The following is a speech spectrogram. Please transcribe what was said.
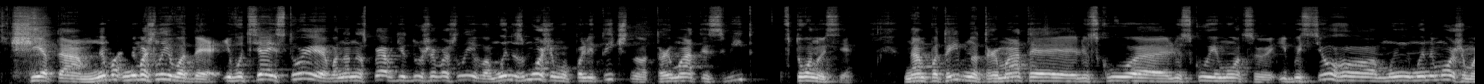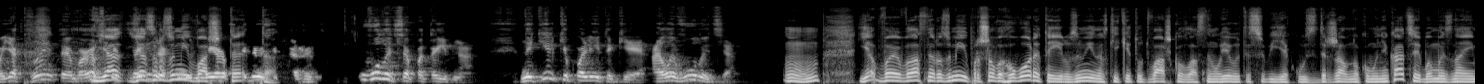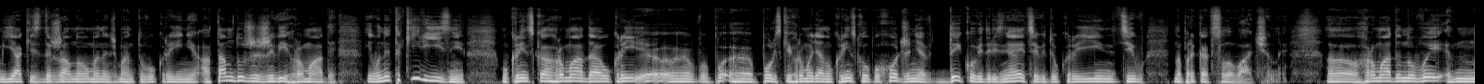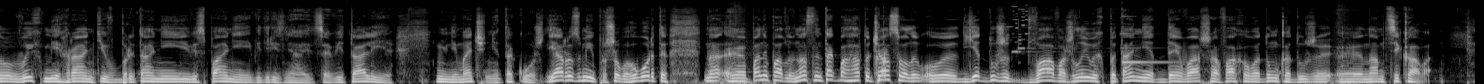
Ще там неможливо де, і оця історія вона насправді дуже важлива. Ми не зможемо політично тримати світ в тонусі. Нам потрібно тримати людську е, людську емоцію, і без цього ми ми не можемо. Як знаєте, в я, я зрозумів ваше кажуть, вулиця потрібна не тільки політики, але вулиця. Угу. Я власне розумію, про що ви говорите, і розумію, наскільки тут важко власне уявити собі якусь державну комунікацію, бо ми знаємо якість державного менеджменту в Україні, а там дуже живі громади, і вони такі різні. Українська громада, Украї... Е, е, польських громадян українського походження дико відрізняється від українців, наприклад, Словаччини. Е, громади нови... нових мігрантів в Британії і в Іспанії відрізняються в Італії, в Німеччині також. Я розумію, про що ви говорите. Пане Павле, в нас не так багато часу, але є дуже два важливих питання, де ваша фахова думка дуже е, нам цікава.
